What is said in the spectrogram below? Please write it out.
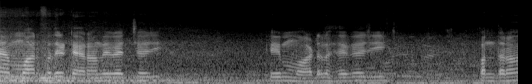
ਐਮਆਰਐਫ ਦੇ ਟਾਇਰਾਂ ਦੇ ਵਿੱਚ ਹੈ ਜੀ। ਇਹ ਮਾਡਲ ਹੈਗਾ ਜੀ 15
